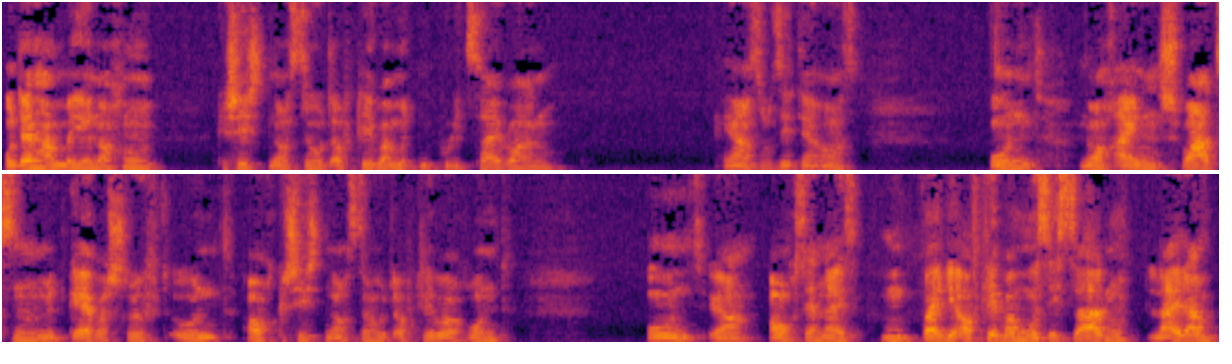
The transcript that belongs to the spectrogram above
Und dann haben wir hier noch einen Geschichten aus der Hut Aufkleber mit einem Polizeiwagen. Ja, so sieht der aus. Und noch einen schwarzen mit gelber Schrift und auch Geschichten aus der Hut Aufkleber rund und ja, auch sehr nice. Bei den Aufkleber muss ich sagen, leider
